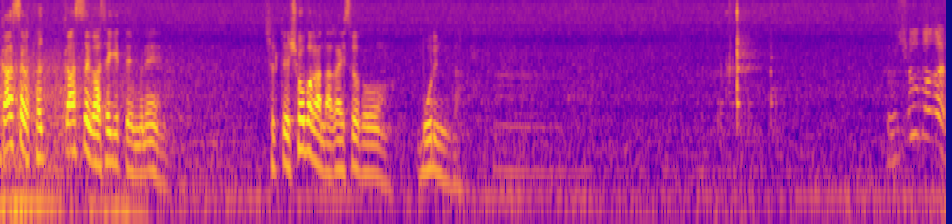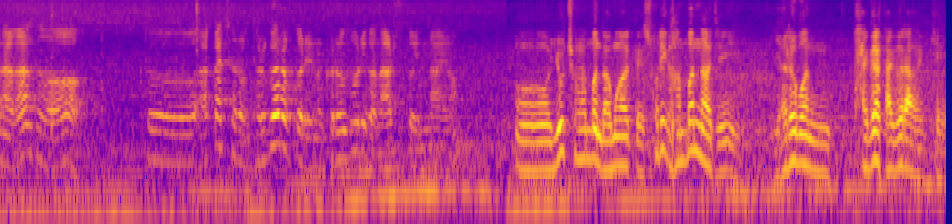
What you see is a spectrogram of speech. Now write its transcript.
가스가 터- 가스가 새기 때문에 절대 쇼바가 나가 있어도 모릅니다. 그 쇼바가 나가서 그 아까처럼 덜거럭거리는 그런 소리가 날 수도 있나요? 어, 요철 한번 넘어갈 때 소리가 한 번 나지 여러 번 달그락달그락 이렇게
